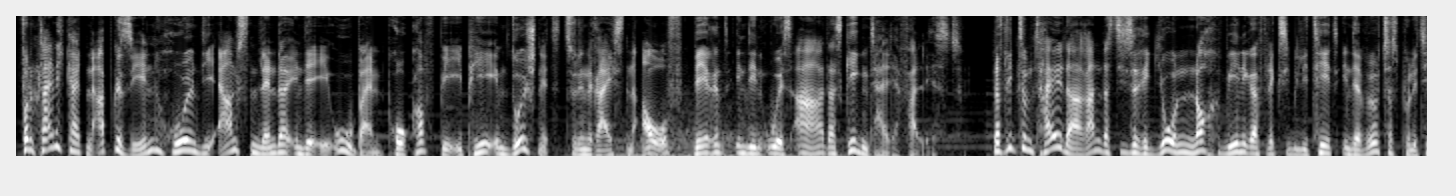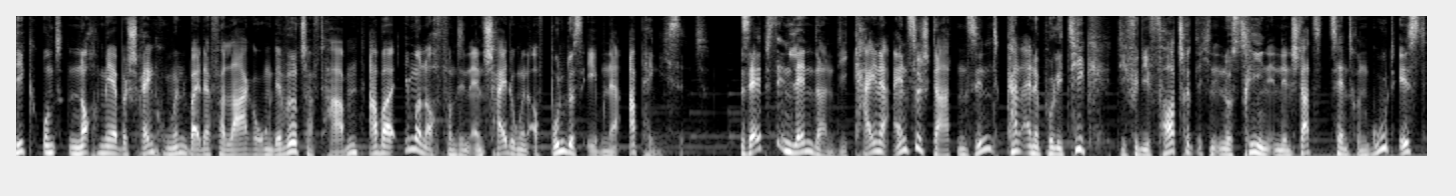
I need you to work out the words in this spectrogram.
Von Kleinigkeiten abgesehen holen die ärmsten Länder in der EU beim Pro-Kopf-BIP im Durchschnitt zu den reichsten auf, während in den USA das Gegenteil der Fall ist. Das liegt zum Teil daran, dass diese Regionen noch weniger Flexibilität in der Wirtschaftspolitik und noch mehr Beschränkungen bei der Verlagerung der Wirtschaft haben, aber immer noch von den Entscheidungen auf Bundesebene abhängig sind. Selbst in Ländern, die keine Einzelstaaten sind, kann eine Politik, die für die fortschrittlichen Industrien in den Stadtzentren gut ist,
